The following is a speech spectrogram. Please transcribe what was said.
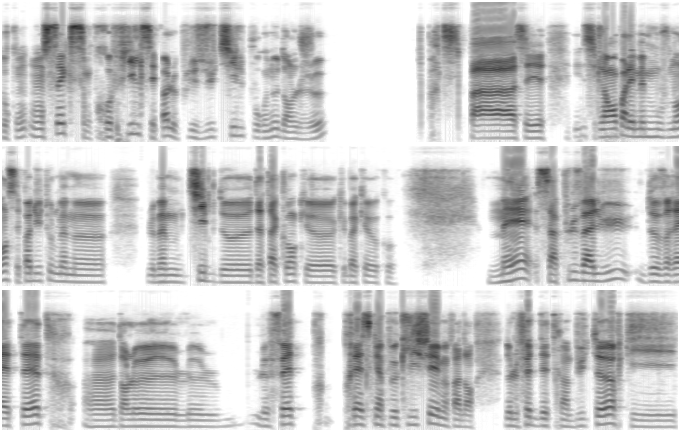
donc on, sait que son profil c'est pas le plus utile pour nous dans le jeu. Il participe pas, c'est c'est clairement pas les mêmes mouvements, c'est pas du tout le même euh, le même type de d'attaquant que que Bakayoko. Mais sa plus-value devrait être euh, dans le, le, le fait presque un peu cliché, mais enfin dans, dans le fait d'être un buteur qui,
